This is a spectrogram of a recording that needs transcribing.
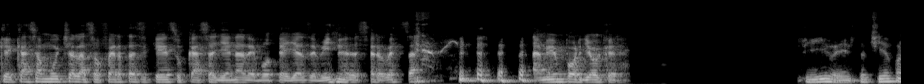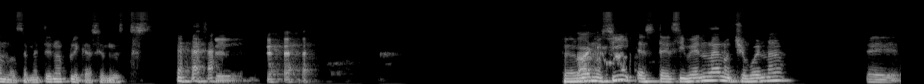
que caza mucho las ofertas y tiene su casa llena de botellas de vino y de cerveza, también por Joker. Sí, güey, está chido cuando se mete una aplicación de estas. Sí. Pero bueno, sí, este, si ven la Nochebuena, eh,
